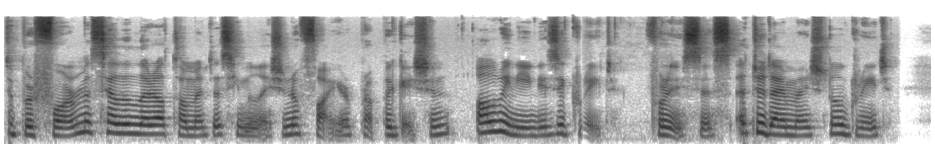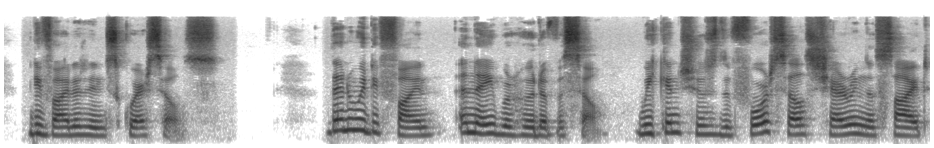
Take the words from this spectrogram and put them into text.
To perform a cellular automata simulation of fire propagation, all we need is a grid, for instance, a two-dimensional grid divided in square cells. Then we define a neighborhood of a cell. We can choose the four cells sharing a side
